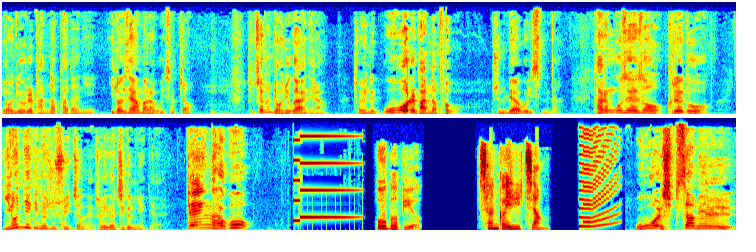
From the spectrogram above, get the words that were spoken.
연휴를 반납하다니 이런 생각만 하고 있었죠. 실제로는 연휴가 아니라 저희는 5월을 반납하고 준비하고 있습니다. 다른 곳에서 그래도 이런 얘기는 해줄 수 있잖아요. 저희가 지금 얘기할 땡 하고 오버뷰. 선거 일정. 5월 13일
